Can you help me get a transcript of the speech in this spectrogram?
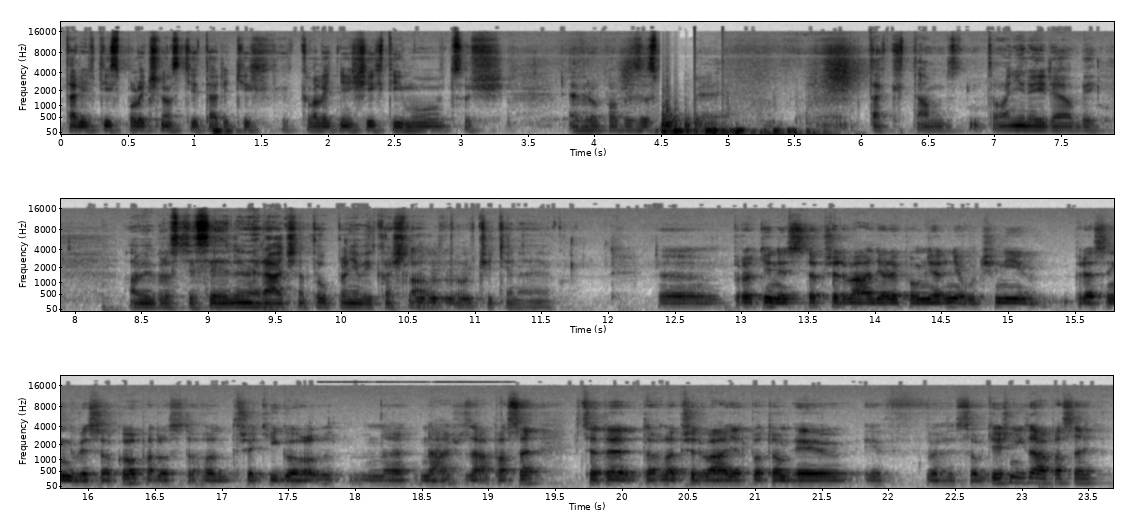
tady v té společnosti, tady těch kvalitnějších týmů, což Evropa bez je, tak tam to ani nejde, aby, aby prostě si jeden hráč na to úplně vykašlal, mm-hmm. to určitě ne. Jako. E, proti NIS jste předváděli poměrně účinný pressing vysoko, padl z toho třetí gol na náš v zápase. Chcete tohle předvádět potom i, i v soutěžních zápasech?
